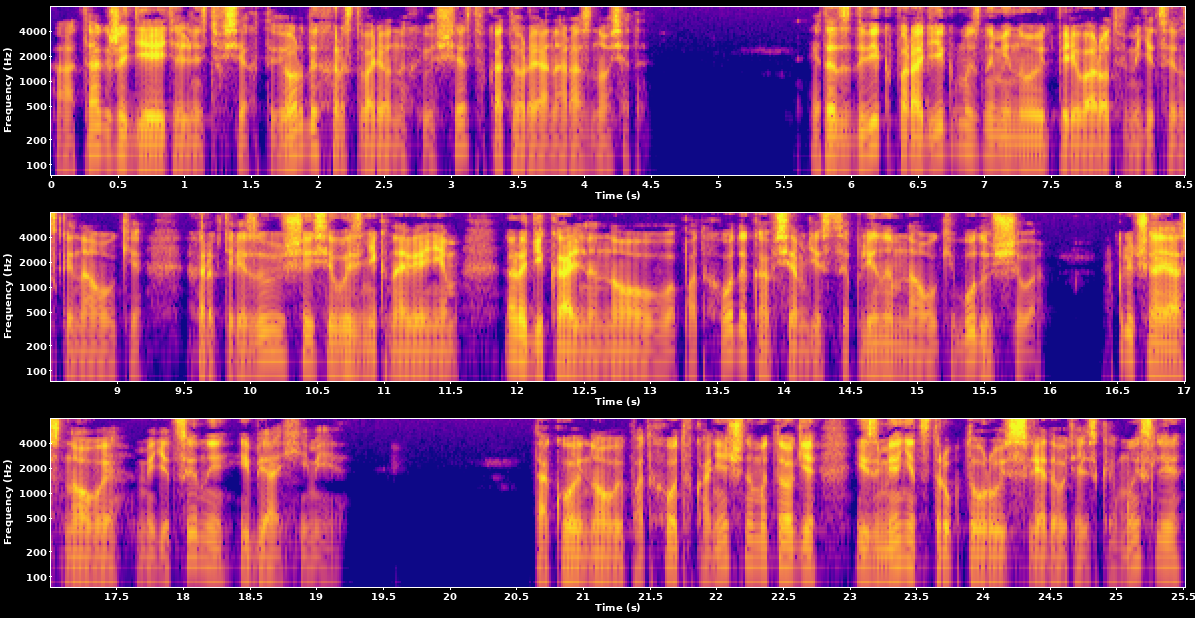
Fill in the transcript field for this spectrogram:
а также деятельность всех твердых растворенных веществ, которые она разносит. Этот сдвиг парадигмы знаменует переворот в медицинской науке, характеризующийся возникновением радикально нового подхода ко всем дисциплинам науки будущего, включая основы медицины и биохимии. Такой новый подход в конечном итоге изменит структуру исследовательской мысли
